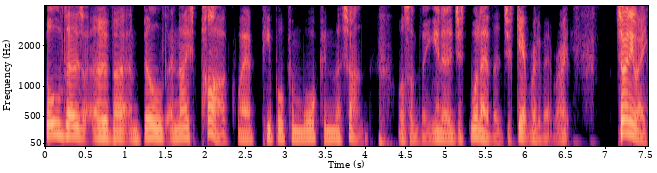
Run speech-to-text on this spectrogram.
bulldoze it over, and build a nice park where people can walk in the sun or something. You know, just whatever. Just get rid of it, right? So anyway,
